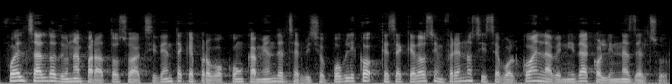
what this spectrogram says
fue el saldo de un aparatoso accidente que provocó un camión del servicio público que se quedó sin frenos y se volcó en la avenida Colinas del Sur.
